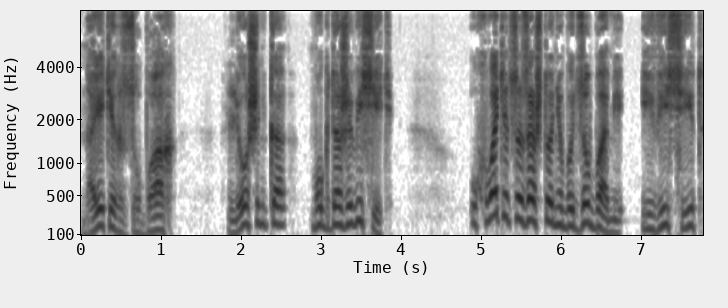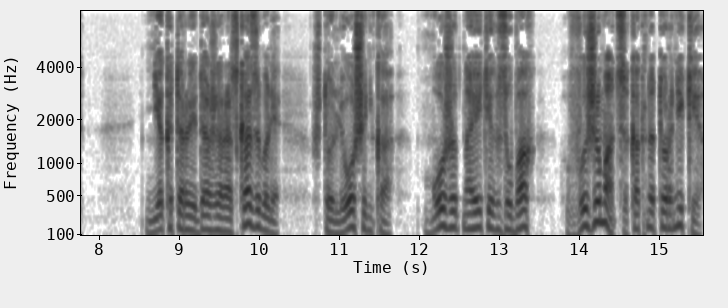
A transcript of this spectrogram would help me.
На этих зубах Лешенька мог даже висеть. Ухватится за что-нибудь зубами и висит. Некоторые даже рассказывали, что Лешенька может на этих зубах выжиматься, как на турнике.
